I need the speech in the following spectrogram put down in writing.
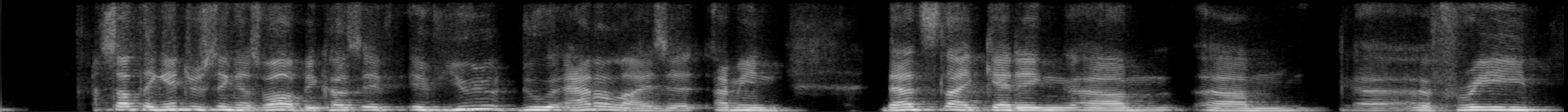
something interesting as well because if, if you do analyze it, I mean, that's like getting um, um, a free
